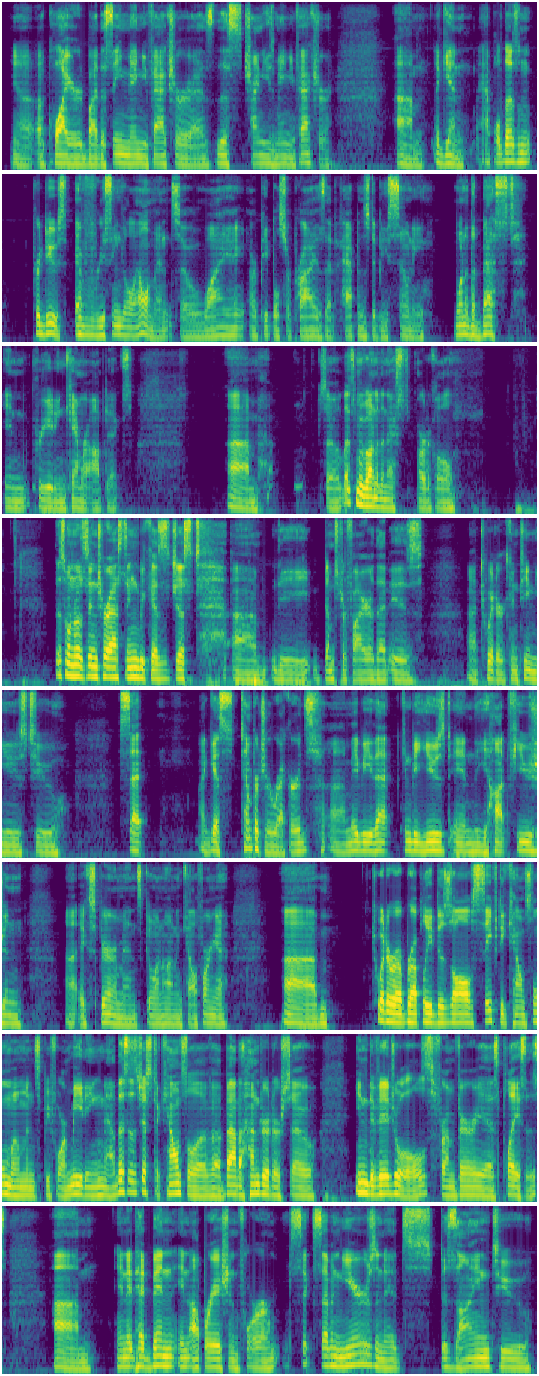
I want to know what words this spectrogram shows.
you know, acquired by the same manufacturer as this Chinese manufacturer. Um, again, Apple doesn't produce every single element, so why are people surprised that it happens to be Sony, one of the best in creating camera optics? Um, so let's move on to the next article. This one was interesting because just uh, the dumpster fire that is uh, Twitter continues to set I guess, temperature records. Uh, maybe that can be used in the hot fusion uh, experiments going on in California. Um, Twitter abruptly dissolves safety council moments before meeting. Now, this is just a council of about a hundred or so individuals from various places. Um, and it had been in operation for six, seven years, and it's designed to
